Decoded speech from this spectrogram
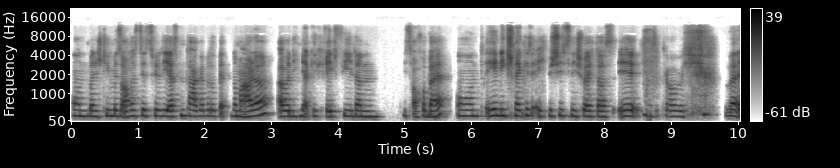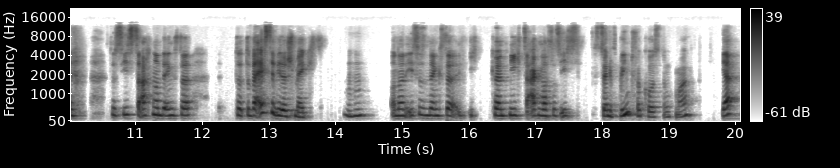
Und meine Stimme ist auch erst jetzt wieder die ersten Tage ein bisschen normaler. Aber wenn ich merke, ich rede viel, dann ist auch vorbei. Und eh, nichts schmecken ist echt beschissen, ich schwöre euch das. Eh, Also glaube ich. weil du siehst Sachen und denkst, da, du, du weißt ja, wie das schmeckt. Mhm. Und dann isst es und denkst, du, ich könnte nicht sagen, was das ist. Hast du eine Blindverkostung gemacht? Ja,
